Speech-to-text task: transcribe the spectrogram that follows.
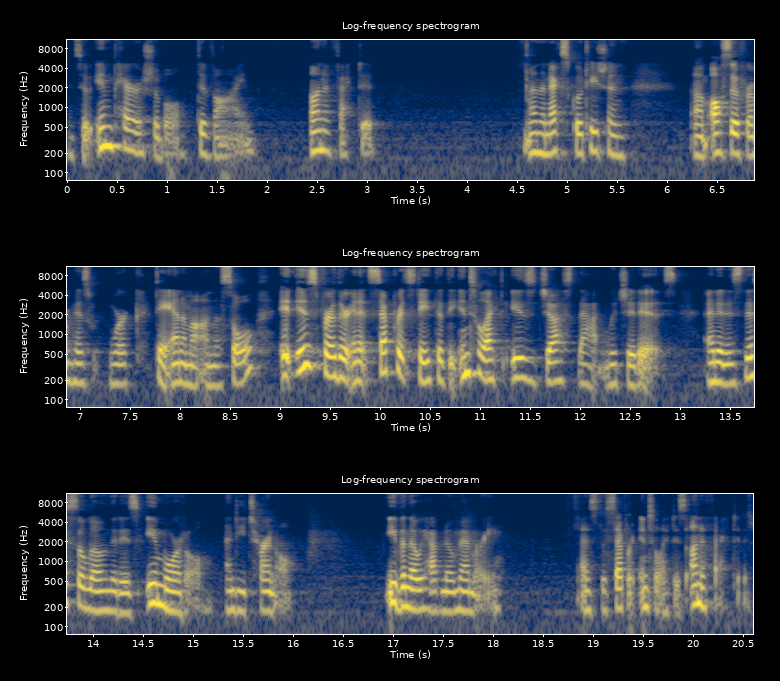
And so imperishable, divine, unaffected. And the next quotation, um, also from his work De Anima on the Soul, it is further in its separate state that the intellect is just that which it is and it is this alone that is immortal and eternal, even though we have no memory, as the separate intellect is unaffected,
